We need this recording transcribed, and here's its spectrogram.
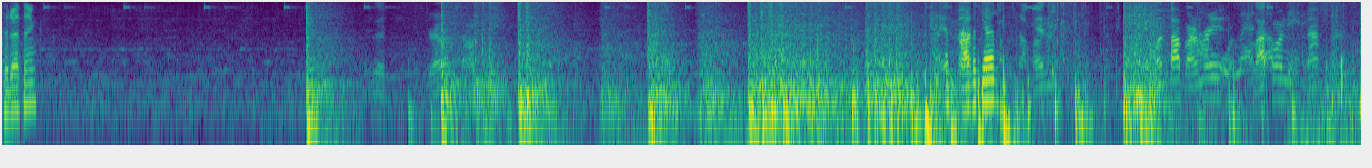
Pit, I think. Is it drones on me? I guess Bravo master. dead? Top And armory. okay, one top armory, last last one, master.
